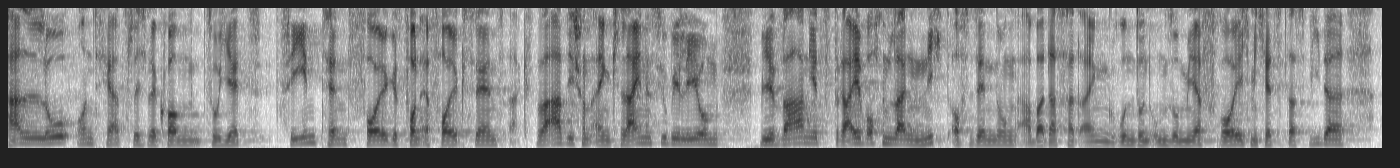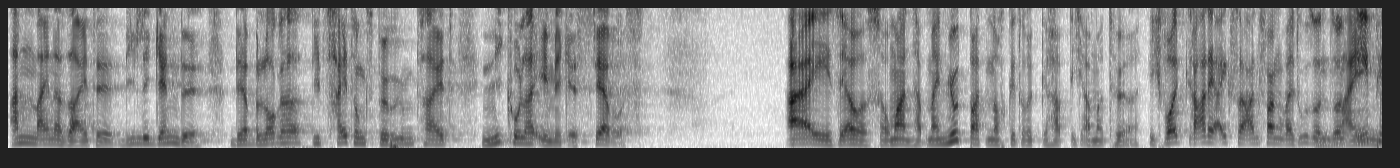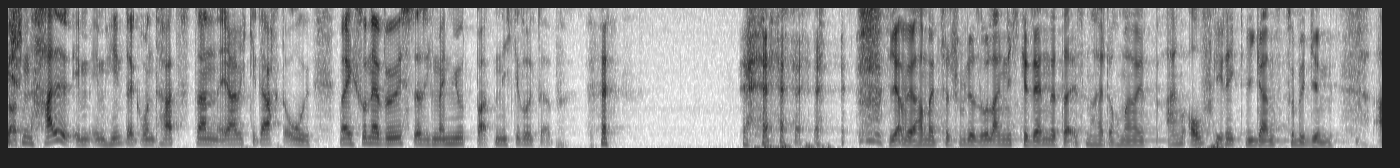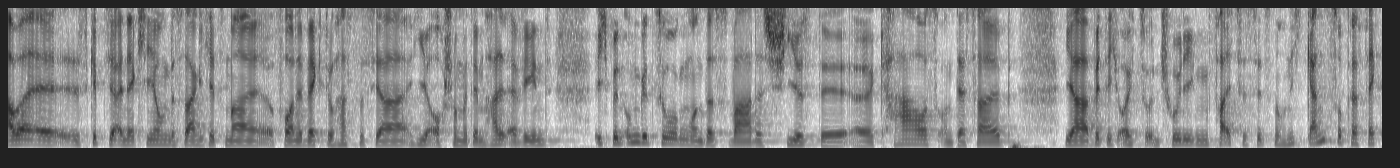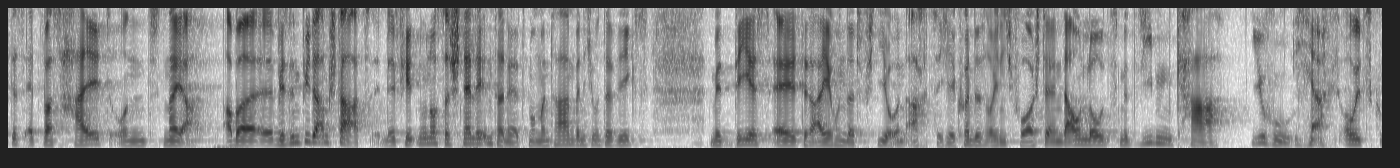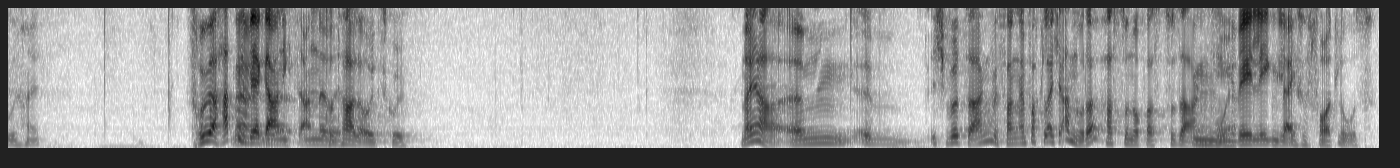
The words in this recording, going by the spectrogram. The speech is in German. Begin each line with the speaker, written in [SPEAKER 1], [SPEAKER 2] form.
[SPEAKER 1] Hallo und herzlich willkommen zur jetzt zehnten Folge von Erfolgsfans. Quasi schon ein kleines Jubiläum. Wir waren jetzt drei Wochen lang nicht auf Sendung, aber das hat einen Grund und umso mehr freue ich mich jetzt, dass wieder an meiner Seite die Legende, der Blogger, die Zeitungsberühmtheit Nikola Emig ist. Servus.
[SPEAKER 2] Hi, servus. Oh Mann, hab meinen Mute-Button noch gedrückt gehabt, ich Amateur. Ich wollte gerade extra anfangen, weil du so, so einen epischen Gott. Hall im, im Hintergrund hast. Dann ja, habe ich gedacht, oh, war ich so nervös, dass ich meinen Mute-Button nicht gedrückt habe.
[SPEAKER 1] ja, wir haben jetzt schon wieder so lange nicht gesendet, da ist man halt auch mal aufgeregt wie ganz zu Beginn. Aber äh, es gibt ja eine Erklärung, das sage ich jetzt mal vorneweg. Du hast es ja hier auch schon mit dem Hall erwähnt. Ich bin umgezogen und das war das schierste äh, Chaos und deshalb ja, bitte ich euch zu entschuldigen, falls es jetzt noch nicht ganz so perfekt ist, etwas Halt und naja, aber äh, wir sind wieder am Start. Mir fehlt nur noch das schnelle Internet. Momentan bin ich unterwegs mit DSL 384. Ihr könnt es euch nicht vorstellen. Downloads mit 7K. Juhu.
[SPEAKER 2] Ja, ist oldschool halt. Früher hatten ja, wir gar äh, nichts anderes.
[SPEAKER 1] Total oldschool. Naja, ähm, äh, ich würde sagen, wir fangen einfach gleich an, oder? Hast du noch was zu sagen
[SPEAKER 2] nee, vorher? Wir legen gleich sofort los.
